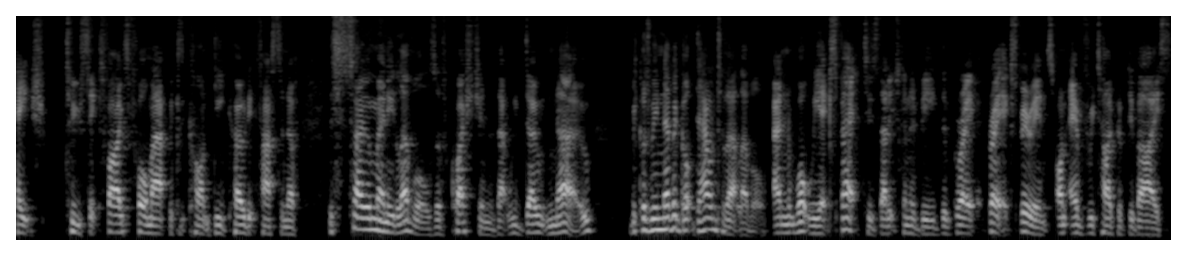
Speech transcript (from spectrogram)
H265 format because it can't decode it fast enough. There's so many levels of questions that we don't know because we never got down to that level. And what we expect is that it's going to be the great, great experience on every type of device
